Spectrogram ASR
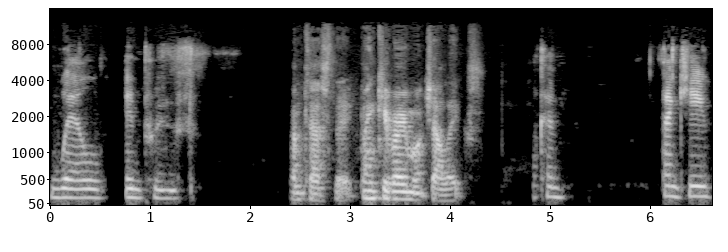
will improve. Fantastic. Thank you very much alex. Welcome. Thank you.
